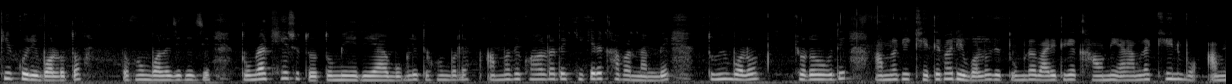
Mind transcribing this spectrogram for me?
কি করি বলো তো? তখন বলে যে কি যে, তোমরা খেয়েছো তো? তুমি, রিয়া, বুবলি? তখন বলে, আমাদের ঘরটাতে কী করে খাবার নামবে? তুমি বলো ছোটো বৌদি, আমরা কি খেতে পারি বলো? যে তোমরা বাড়ি থেকে খাওনি আর আমরা খেয়ে নেব। আমি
